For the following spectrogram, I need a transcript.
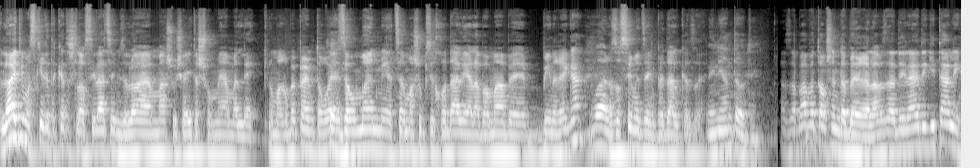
לא הייתי מזכיר את הקטע של האוסילציה אם זה לא היה משהו שהיית שומע מלא. כלומר, הרבה פעמים אתה רואה כן. איזה אומן מייצר משהו פסיכודלי על הבמה בן רגע. אז עושים את זה עם פדל כזה. ועניינת אותי. אז הבא בתור שנדבר עליו זה ה delay הדיגיטלי.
